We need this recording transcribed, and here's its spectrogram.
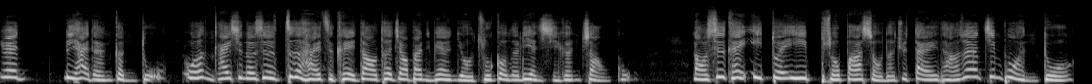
因为。厉害的人更多，我很开心的是，这个孩子可以到特教班里面有足够的练习跟照顾，老师可以一对一手把手的去带他，所以他进步很多。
